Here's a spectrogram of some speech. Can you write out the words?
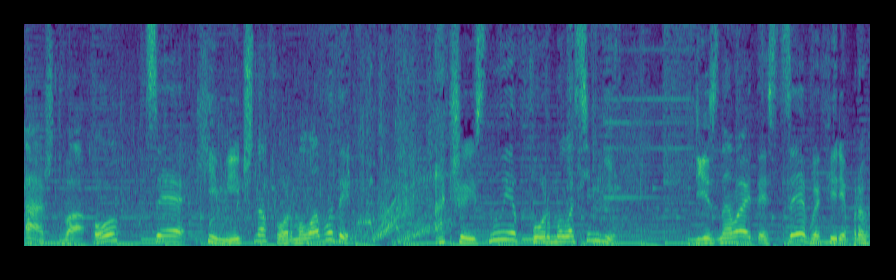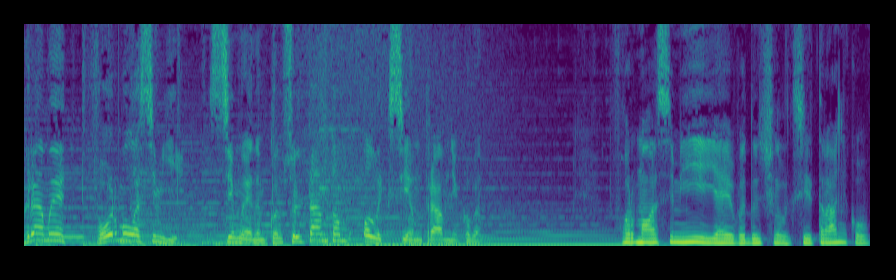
H2O – це хімічна формула води. А чи існує формула сім'ї? Дізнавайтесь це в ефірі програми Формула сім'ї з сімейним консультантом Олексієм Травніковим. Формула сім'ї, я і ведучий Олексій Транько.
